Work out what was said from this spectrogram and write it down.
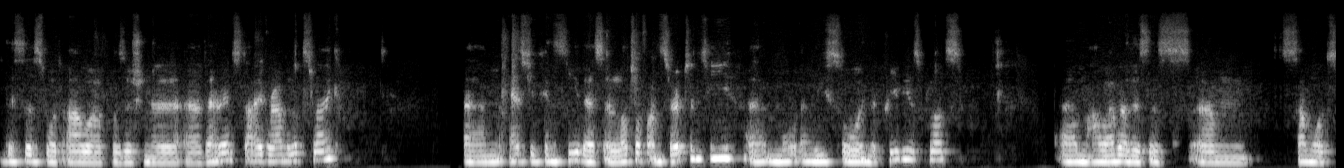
This is what our positional uh, variance diagram looks like. Um, as you can see, there's a lot of uncertainty, uh, more than we saw in the previous plots. Um, however, this is um, somewhat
